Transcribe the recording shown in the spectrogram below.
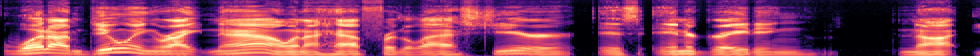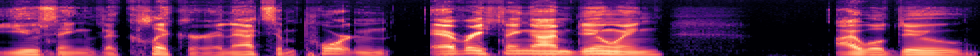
what I'm doing right now, and I have for the last year, is integrating not using the clicker, and that's important. Everything I'm doing, I will do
